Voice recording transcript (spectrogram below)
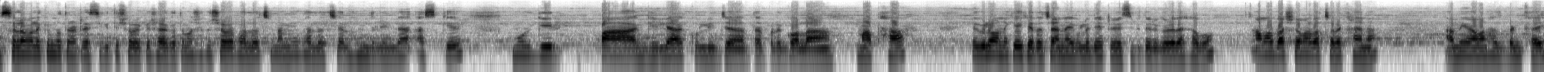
আসসালামু আলাইকুম, নতুন একটা রেসিপিতে সবাইকে স্বাগত আশা করি সবাই ভালো আছেন, আমিও ভালো আছি, আলহামদুলিল্লাহ। আজকে মুরগির পা, গিলা, কলিজা, তারপরে গলা, মাথা, এগুলো অনেকেই খেতে চায় না, এগুলো দিয়ে একটা রেসিপি তৈরি করে দেখাবো। আমার বাসায় আমার বাচ্চারা খায় না, আমিও আমার হাজব্যান্ড খাই।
